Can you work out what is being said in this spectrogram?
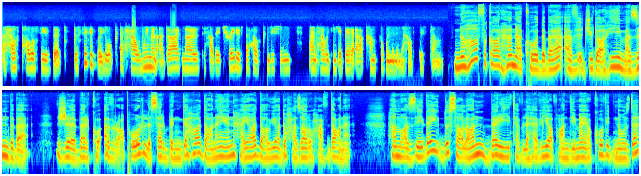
health policies that specifically look at how women are diagnosed, how they're treated for health conditions, and how we can get better outcomes for women in the health system. نها فکار هنه دبه اف جداهی مزن ببه جه برکو اف راپور لسر بنگه دانه هیا داویا دو هزار و هفدانه. هما زیده دو سالان بری تولهوی پاندیمه کووید 19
